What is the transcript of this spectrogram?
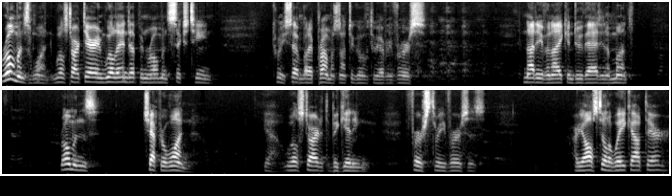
Romans 1, we'll start there and we'll end up in Romans 16, 27, but I promise not to go through every verse. Not even I can do that in a month. Romans chapter 1. Yeah, we'll start at the beginning, first three verses. Are y'all still awake out there?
